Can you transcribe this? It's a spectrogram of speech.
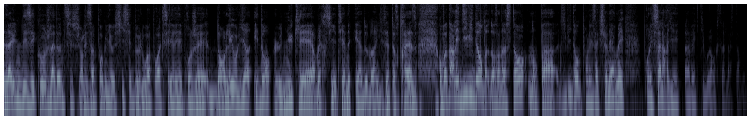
La une des échos, je la donne, c'est sur les impôts, mais il y a aussi ces deux lois pour accélérer les projets dans l'éolien et dans le nucléaire. Merci Étienne et à demain. Il est 7h13. On va parler dividendes dans un instant. Non pas dividendes pour les actionnaires, mais pour les salariés avec Thibault Langstad, la star de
